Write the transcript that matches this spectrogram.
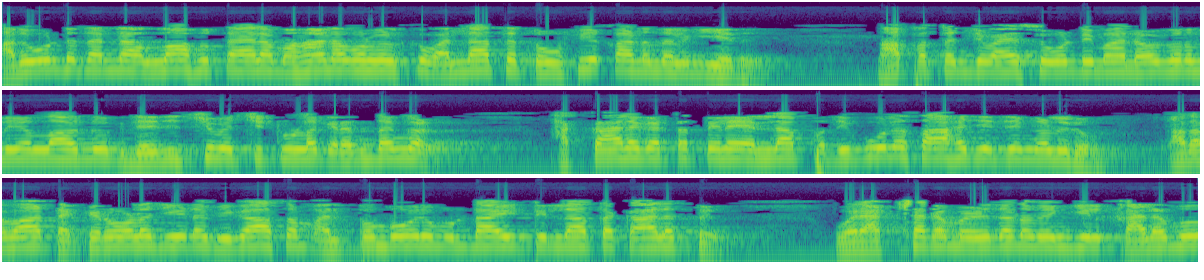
അതുകൊണ്ട് തന്നെ അള്ളാഹു താല മഹാനവറുകൾക്ക് വല്ലാത്ത തൗഫീഖാണ് നൽകിയത്. നാൽപ്പത്തഞ്ച് വയസ്സുകൊണ്ട് ഇമാ നവീറലി അള്ളാഹുനു രചിച്ചു വെച്ചിട്ടുള്ള ഗ്രന്ഥങ്ങൾ അക്കാലഘട്ടത്തിലെ എല്ലാ പ്രതികൂല സാഹചര്യങ്ങളിലും അഥവാ ടെക്നോളജിയുടെ വികാസം അല്പം പോലും ഉണ്ടായിട്ടില്ലാത്ത കാലത്ത് ഒരക്ഷരം എഴുതണമെങ്കിൽ കലമ്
